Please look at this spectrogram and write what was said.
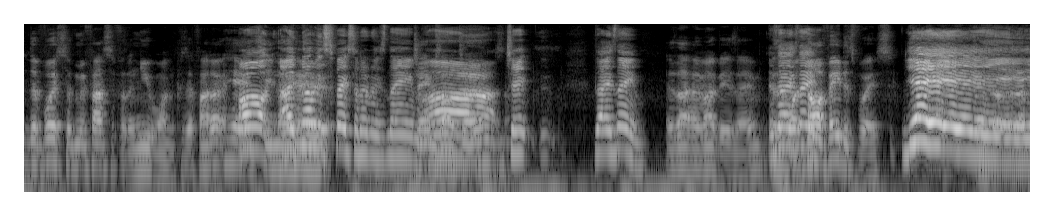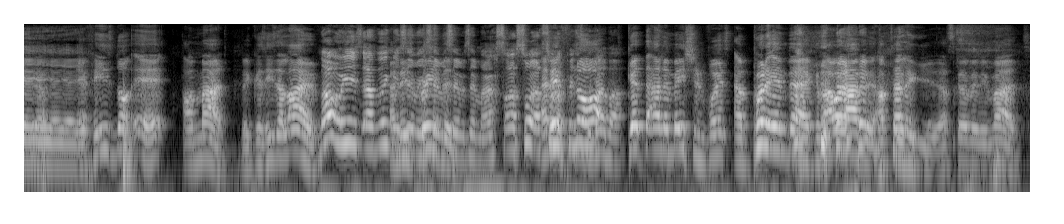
the voice of Mufasa for the new one? Because if I don't hear, Oh, actually know I know who, his face. I don't know his name. James Earl ah, Jones? Jake. Is that his name? Is that it might be his name? Is that his name? Darth Vader's voice. Yeah, yeah, yeah, yeah, yeah, yeah, yeah, yeah, yeah, yeah, yeah, yeah. If he's not it, I'm mad because he's alive. No, he's. I think And it's he's him. It's him. It's breathing. him. It's him. I saw. I saw, I and saw if not, together. get the animation voice and put it in there because I won't have it. I'm telling you, that's gonna make me mad.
